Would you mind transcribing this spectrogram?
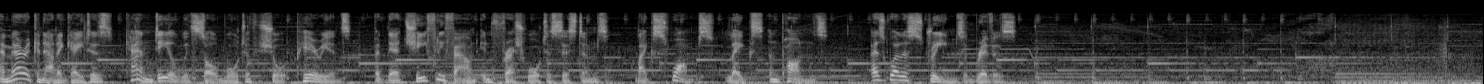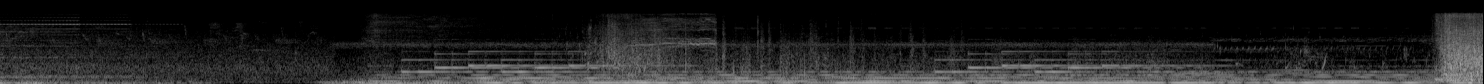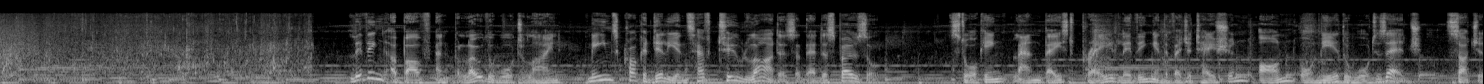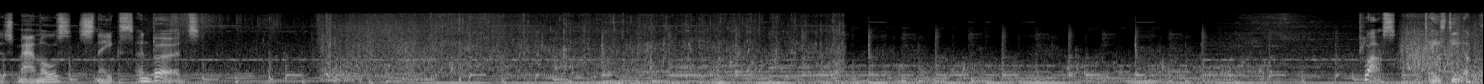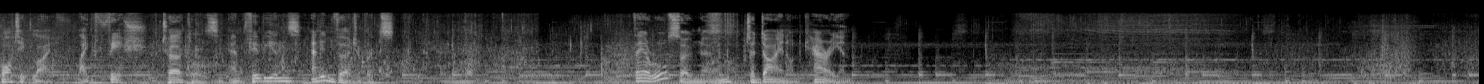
American alligators can deal with salt water for short periods, but they're chiefly found in freshwater systems, like swamps, lakes and ponds, as well as streams and rivers. Living above and below the waterline means crocodilians have two larders at their disposal, stalking land-based prey living in the vegetation on or near the water's edge, such as mammals, snakes and birds. plus tasty aquatic life like fish, turtles, amphibians and invertebrates. They are also known to dine on carrion.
